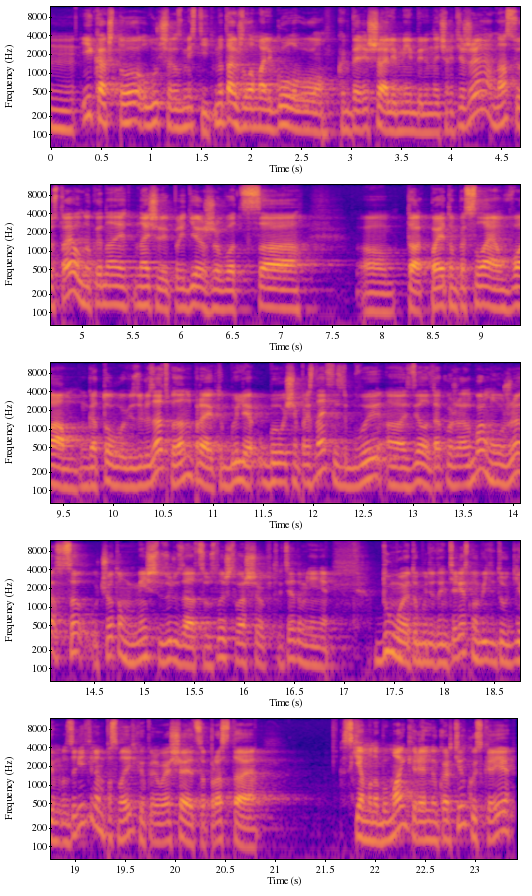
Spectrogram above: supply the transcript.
и как что лучше разместить. Мы также ломали голову, когда решали мебель на чертеже, нас все устраивало, но когда начали придерживаться... Э, так, поэтому присылаем вам готовую визуализацию по данному проекту. Были бы очень признательны, если бы вы э, сделали такой же разбор, но уже с учетом меньшей визуализации, услышать ваши авторитеты мнения. Думаю, это будет интересно увидеть другим зрителям, посмотреть, как превращается простая схема на бумаге, реальную картинку и скорее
